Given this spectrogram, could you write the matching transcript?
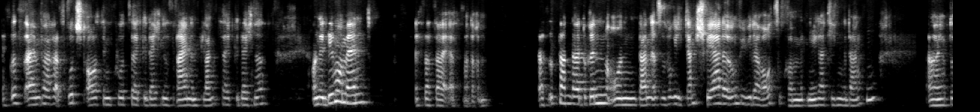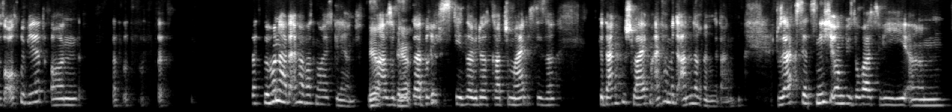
es ist einfach, es rutscht aus dem Kurzzeitgedächtnis rein ins Langzeitgedächtnis. Und in dem Moment ist das da erstmal drin. Das ist dann da drin und dann ist es wirklich ganz schwer, da irgendwie wieder rauszukommen mit negativen Gedanken. Äh, ich habe das ausprobiert und das, ist, das, das Gehirn hat einfach was Neues gelernt. Ja, also du ja. brichst diese, wie du das gerade schon meintest, diese Gedankenschleifen einfach mit anderen Gedanken. Du sagst jetzt nicht irgendwie sowas wie, ähm,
